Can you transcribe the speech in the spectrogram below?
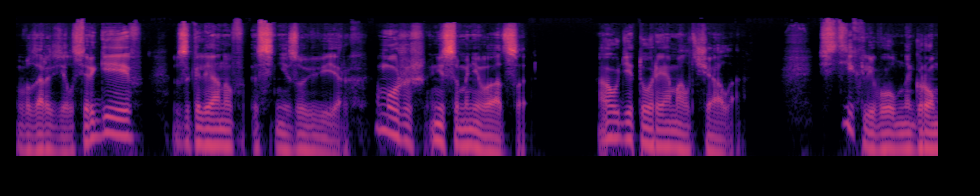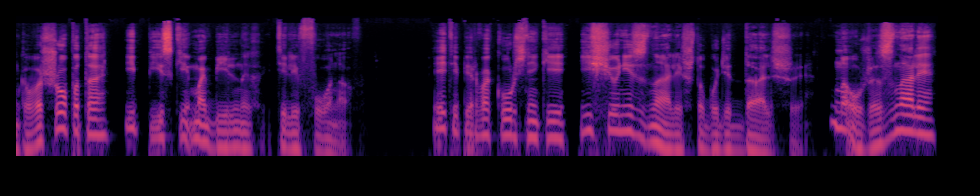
возразил Сергеев, взглянув снизу вверх. Можешь не сомневаться. Аудитория молчала стихли волны громкого шепота и писки мобильных телефонов. Эти первокурсники еще не знали, что будет дальше, но уже знали,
